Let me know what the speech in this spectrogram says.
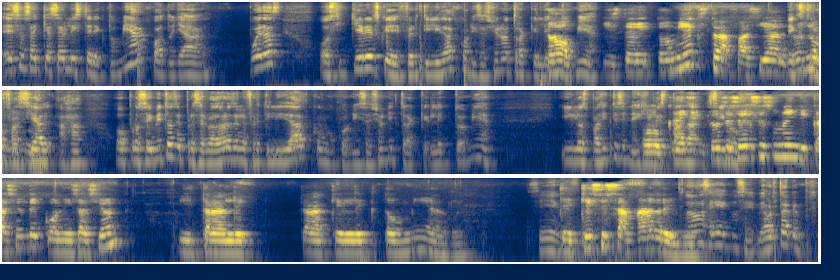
esos hay que hacerle histerectomía cuando ya puedas. O si quieres que fertilidad, conización o No, traquelectomía. histerectomía extrafacial. no extrafacial, mismo. ajá. O procedimientos de preservadores de la fertilidad como conización y traquelectomía. Y los pacientes elegibles Ok, para entonces ciru- esa es una indicación de conización y trale- traquelectomía, güey. Sí, ¿Qué, qué es esa madre, güey? No sé, no sé. Ahorita vemos.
